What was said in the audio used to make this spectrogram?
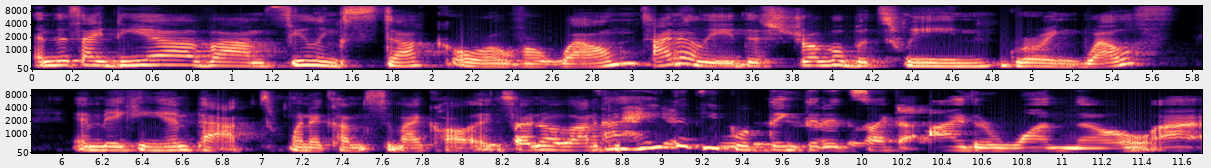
And this idea of um, feeling stuck or overwhelmed. Finally, the struggle between growing wealth and making impact when it comes to my calling. So I know a lot of people. I hate that people think that it's like a either one though. I,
